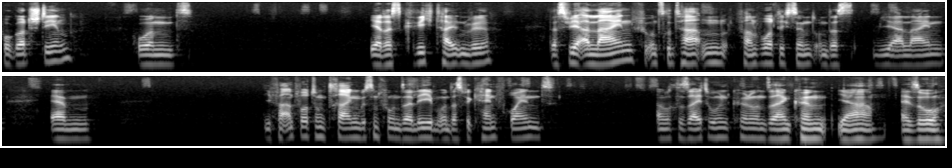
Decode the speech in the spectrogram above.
vor Gott stehen und er das Gericht halten will, dass wir allein für unsere Taten verantwortlich sind und dass wir allein ähm, die Verantwortung tragen müssen für unser Leben und dass wir keinen Freund an unsere Seite holen können und sagen können, ja, also,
